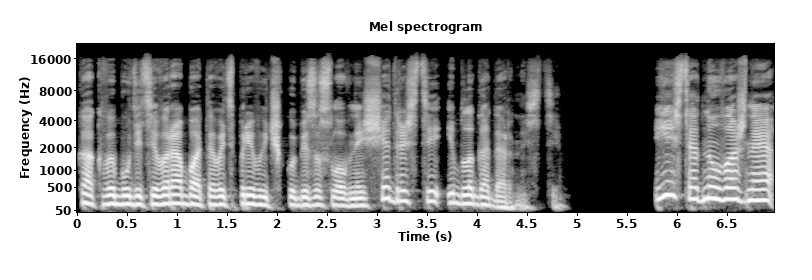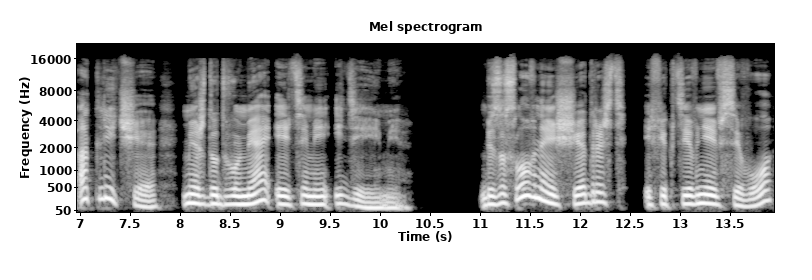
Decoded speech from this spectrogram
как вы будете вырабатывать привычку безусловной щедрости и благодарности. Есть одно важное отличие между двумя этими идеями. Безусловная щедрость эффективнее всего,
